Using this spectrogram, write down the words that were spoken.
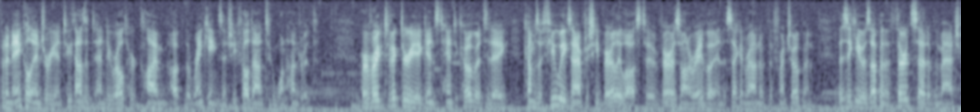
but an ankle injury in 2010 derailed her climb up the rankings and she fell down to 100th. Her victory against Hantuchova today comes a few weeks after she barely lost to Vera Zvonareva in the second round of the French Open. Lisicki was up in the third set of the match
